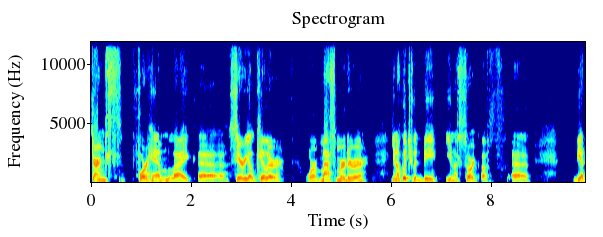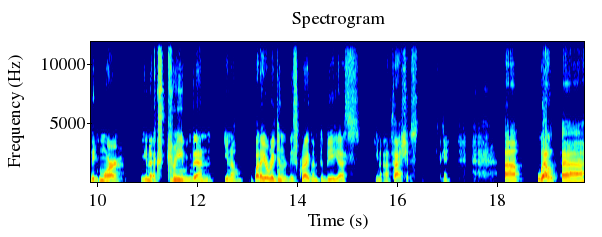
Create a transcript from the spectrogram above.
terms for him like uh, serial killer or mass murderer, you know, which would be, you know, sort of uh, be a bit more, you know, extreme than, you know, what I originally described him to be as you know, a fascist. Okay. Uh, well, uh,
